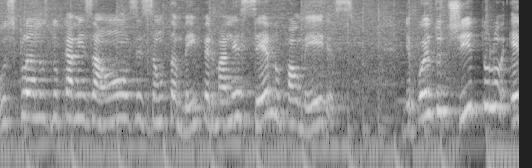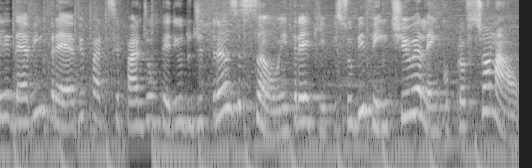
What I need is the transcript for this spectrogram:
Os planos do Camisa 11 são também permanecer no Palmeiras. Depois do título, ele deve em breve participar de um período de transição entre a equipe sub-20 e o elenco profissional.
